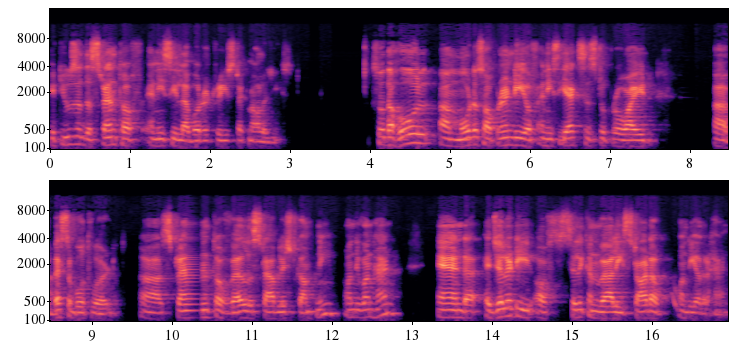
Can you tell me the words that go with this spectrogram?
it uses the strength of NEC laboratories technologies. So the whole uh, modus operandi of NECX is to provide uh, best of both worlds uh, strength of well-established company on the one hand, and uh, agility of Silicon Valley startup on the other hand.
